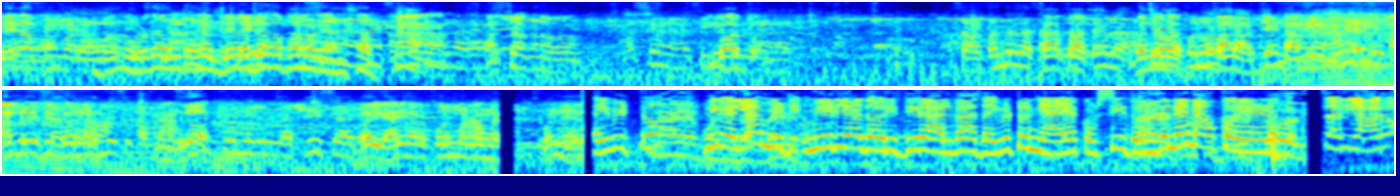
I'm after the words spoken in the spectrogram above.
ಬೇಗ ಫೋನ್ ಮಾಡ್ರು. ಹೊಡೆದ ಬಿಟ್ರಣ ಬೇಗ ಬೇಗ ಫೋನ್ ಮಾಡ್ರಿ ಅಣ್ಣ ಹರ್ಷ ಕಣ. ಇವಾಗ ಬಂದ್ರಲ್ಲ ಸರ್ ಬಂದ್ರು sir urgent ambulance ambulance phone ಮಾಡಿ ಇದು ಓಯ್, ಯಾರಿಗಾರು ಫೋನ್ ಮಾಡ್ರ. ದಯವಿಟ್ಟು ನೀವೆಲ್ಲ ಮೀಡಿಯಾದವ್ರು ಇದ್ದೀರಾ ಅಲ್ವಾ? ದಯವಿಟ್ಟು ನ್ಯಾಯ ಕೊಡ್ಸಿ. ಇದೊಂದನ್ನೇ ನಾವು ಹೇಳೋದು. ಸರ್ ಯಾರೋ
